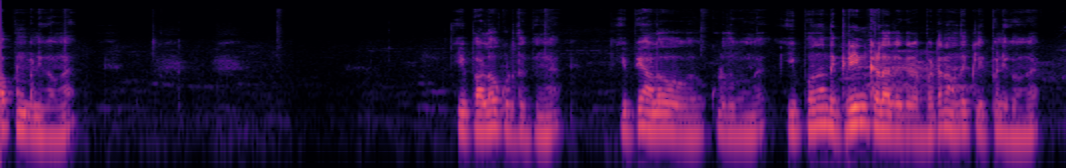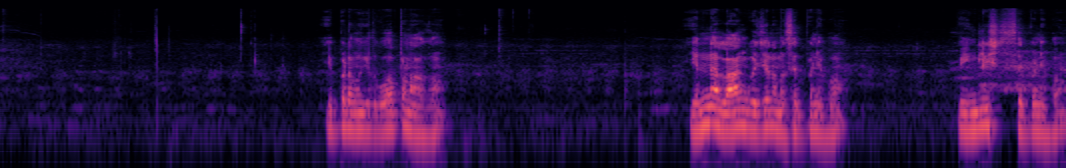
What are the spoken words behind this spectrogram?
ஓப்பன் பண்ணிக்கோங்க. இப்போ அளவு கொடுத்துக்குங்க. இப்போயும் அளவு கொடுத்துக்கோங்க. இப்போ வந்து அந்த க்ரீன் கலர் இருக்கிற பட்டனை வந்து கிளிக் பண்ணிக்கோங்க. இப்போ நமக்கு இது ஓப்பன் ஆகும். என்ன லாங்குவேஜை நம்ம செட் பண்ணிப்போம்? இப்போ இங்கிலீஷ் செட் பண்ணிப்போம்.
